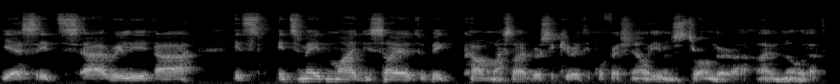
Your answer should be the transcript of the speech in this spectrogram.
Yes, it's uh, really uh, it's it's made my desire to become a cybersecurity professional even stronger. I know that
